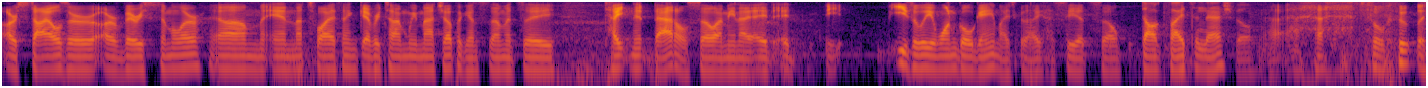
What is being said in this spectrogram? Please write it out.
our styles are, are very similar, um, and that's why I think every time we match up against them, it's a tight knit battle. So I mean, I, it, it easily a one goal game. I, I see it. So Dogfights in Nashville. absolutely,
